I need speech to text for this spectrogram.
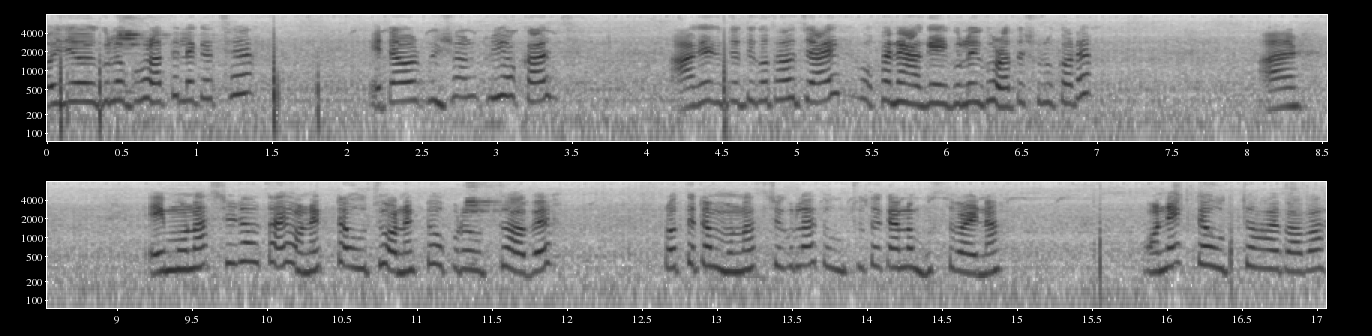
ওই যে ওইগুলো ঘোরাতে লেগেছে। এটা ওর ভীষণ প্রিয় কাজ। আগে যদি কোথাও যাই, ওখানে আগে এগুলোই ঘোরাতে শুরু করে। আর এই মোনাস্ট্রিটাও তাই অনেকটা উঁচু, অনেকটা উপরে উঠতে হবে। প্রত্যেকটা মোনাস্ট্রিগুলো এত উঁচুতে কেন বুঝতে পারি না। অনেকটা উঠতে হয় বাবা।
